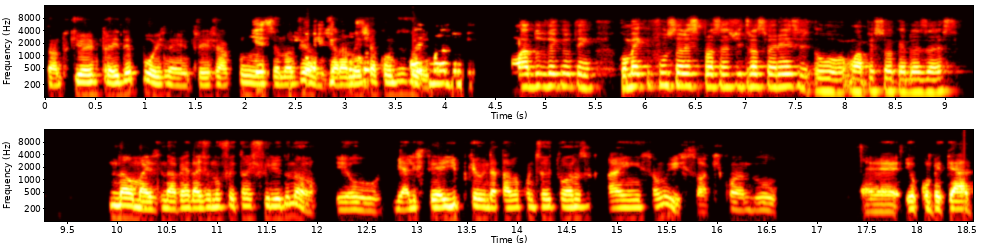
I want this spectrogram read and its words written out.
Tanto que eu entrei depois, né? Eu entrei já com Esse- 19 anos, geralmente é com 18. Uma dúvida, uma dúvida que eu tenho. Como é que funciona esse processo de transferência, uma pessoa que é do exército? Não, mas na verdade eu não fui transferido, não. Eu me alistei aí porque eu ainda estava com 18 anos aí em São Luís. Só que quando é, eu completei a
